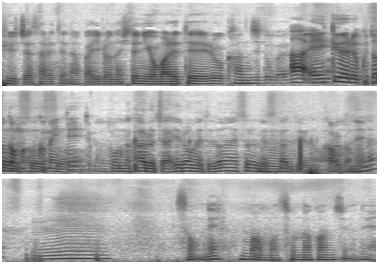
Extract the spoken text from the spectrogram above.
フューチャーされてなんかいろんな人に読まれてる感じとかあ影響力とかも含めてってことこんなカルチャー広めてどないするんですかっていうのがあるかもね,、うん。かもうーんそうね。まあまあそんな感じやね。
